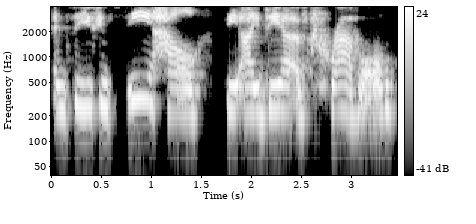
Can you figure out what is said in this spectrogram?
And so you can see how the idea of travel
